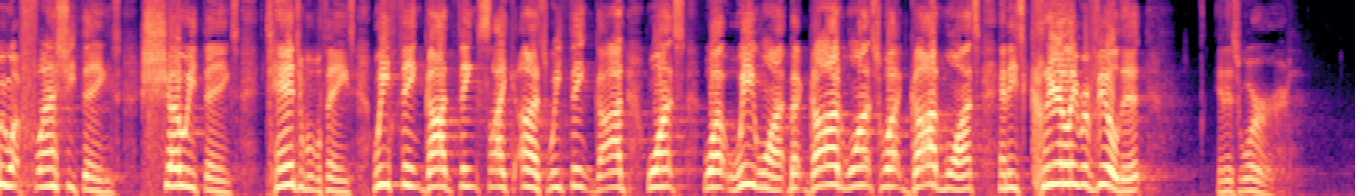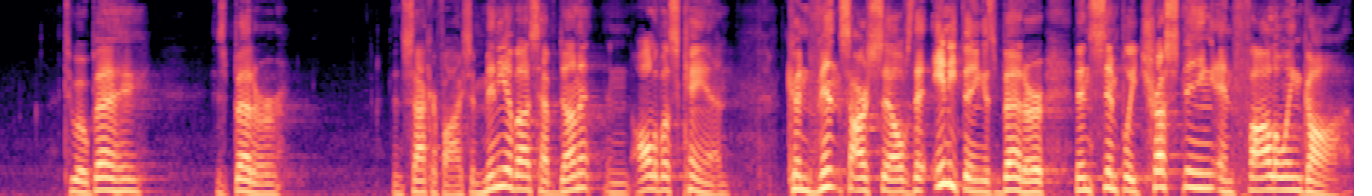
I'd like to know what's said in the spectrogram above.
We want flashy things, showy things, tangible things. We think God thinks like us. We think God wants what we want, but God wants what God wants, and He's clearly revealed it in His Word. To obey is better than sacrifice. And many of us have done it, and all of us can convince ourselves that anything is better than simply trusting and following God.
